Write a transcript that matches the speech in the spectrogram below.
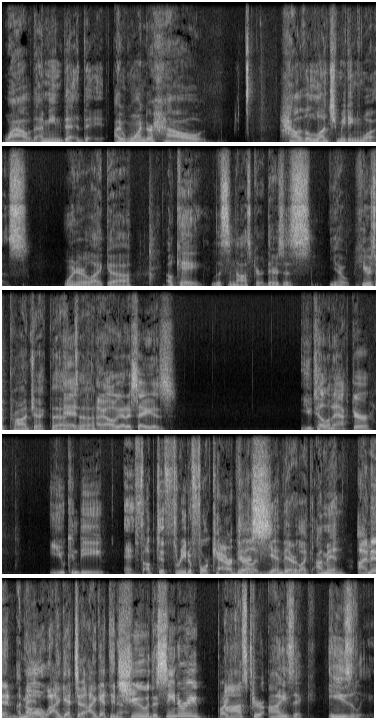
wow. I mean, th- th- I wonder how how the lunch meeting was when you're like, uh, okay, listen, Oscar, there's this, you know, here's a project that. Ed, uh, I- all I gotta say is, you tell an actor, you can be up to three to four they're- characters. yeah, and they're like, I'm in. I'm in. I'm in. Oh, I get to I get to You know. chew the scenery. Probably- Oscar Isaac, easily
